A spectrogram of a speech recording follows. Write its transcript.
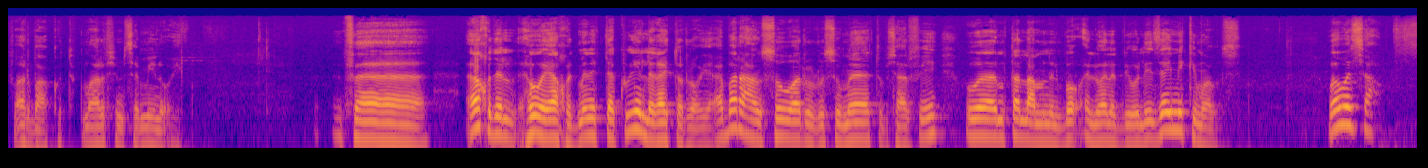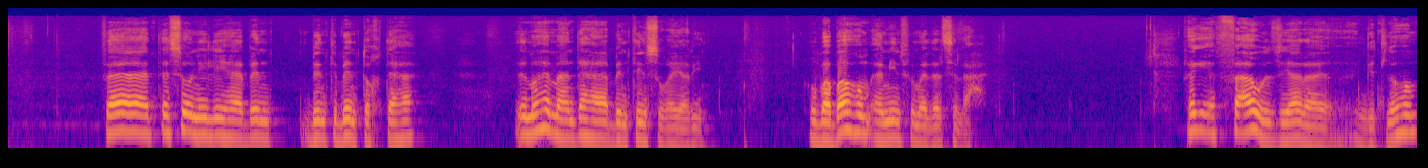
في أربع كتب ما أعرفش مسمينه إيه. فاخد ال... هو ياخد من التكوين لغاية الرؤية. عبارة عن صور ورسومات ومش عارف إيه ومطلع من البق الولد بيقول إيه زي ميكي ماوس. وأوزعه. فتسوني ليها بنت بنت بنت أختها. المهم عندها بنتين صغيرين وباباهم أمين في مدرسة الأحد. فجأة في أول زيارة جيت لهم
